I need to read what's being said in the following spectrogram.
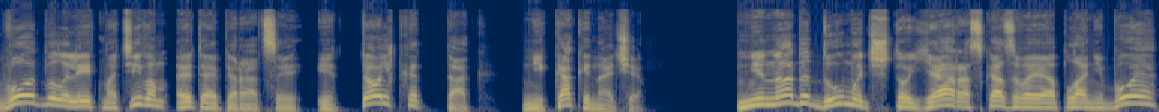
вот было лейтмотивом этой операции. И только так, никак иначе. Не надо думать, что я, рассказывая о плане боя,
